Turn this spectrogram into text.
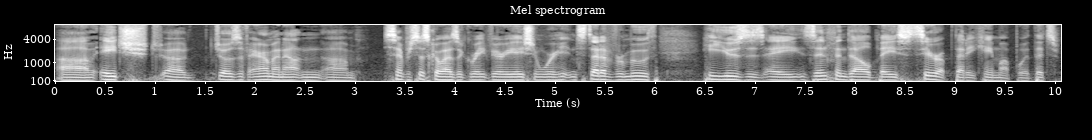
Uh, H. Uh, Joseph Ehrmann out in um, San Francisco has a great variation where he, instead of vermouth, he uses a Zinfandel-based syrup that he came up with. That's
